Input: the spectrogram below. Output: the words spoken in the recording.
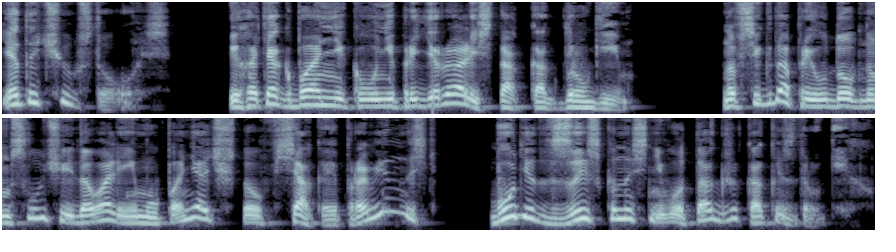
Это чувствовалось, и хотя к Банникову не придирались так, как другим, но всегда при удобном случае давали ему понять, что всякая провинность будет взыскана с него так же, как и с других.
